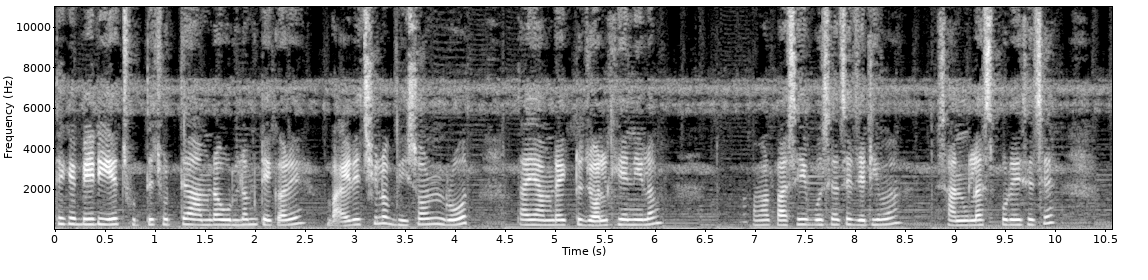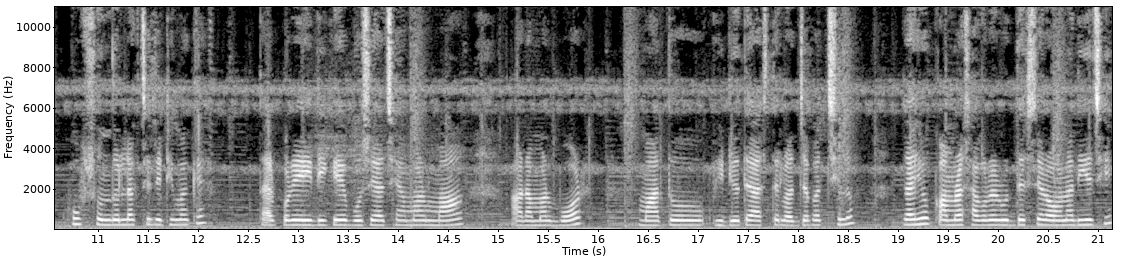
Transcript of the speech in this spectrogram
থেকে বেরিয়ে ছুটতে ছুটতে আমরা উঠলাম টেকারে। বাইরে ছিল ভীষণ রোদ, তাই আমরা একটু জল খেয়ে নিলাম। আমার পাশেই বসে আছে জেঠিমা। সানগ্লাস পরে এসেছে। খুব সুন্দর লাগছে জেঠিমাকে। তারপরে এইদিকে বসে আছে আমার মা আর আমার বর। মা তো ভিডিওতে আসতে লজ্জা পাচ্ছিল। যাই হোক, আমরা সাগরের উদ্দেশ্যে রওনা দিয়েছি।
